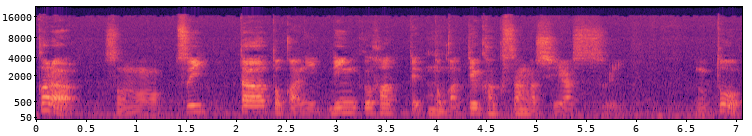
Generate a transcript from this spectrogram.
からその Twitter とかにリンク貼ってとかっていう拡散がしやすいのと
